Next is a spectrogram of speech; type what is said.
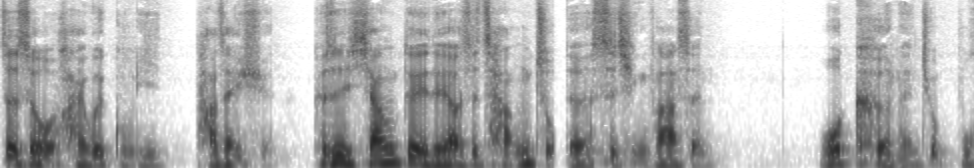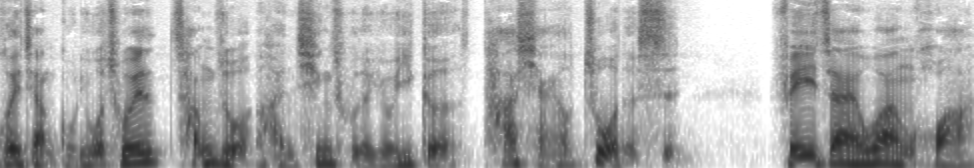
这时候我还会鼓励他再选，可是相对的，要是长左的事情发生，我可能就不会这样鼓励。我除非长左很清楚的有一个他想要做的事，非在万华，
